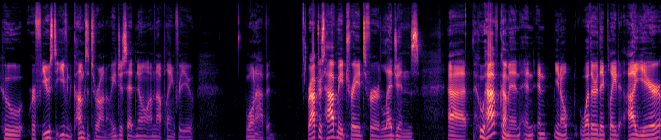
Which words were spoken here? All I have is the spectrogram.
who refused to even come to Toronto. He just said, "No, I'm not playing for you. Won't happen." Raptors have made trades for legends uh, who have come in and and you know whether they played a year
